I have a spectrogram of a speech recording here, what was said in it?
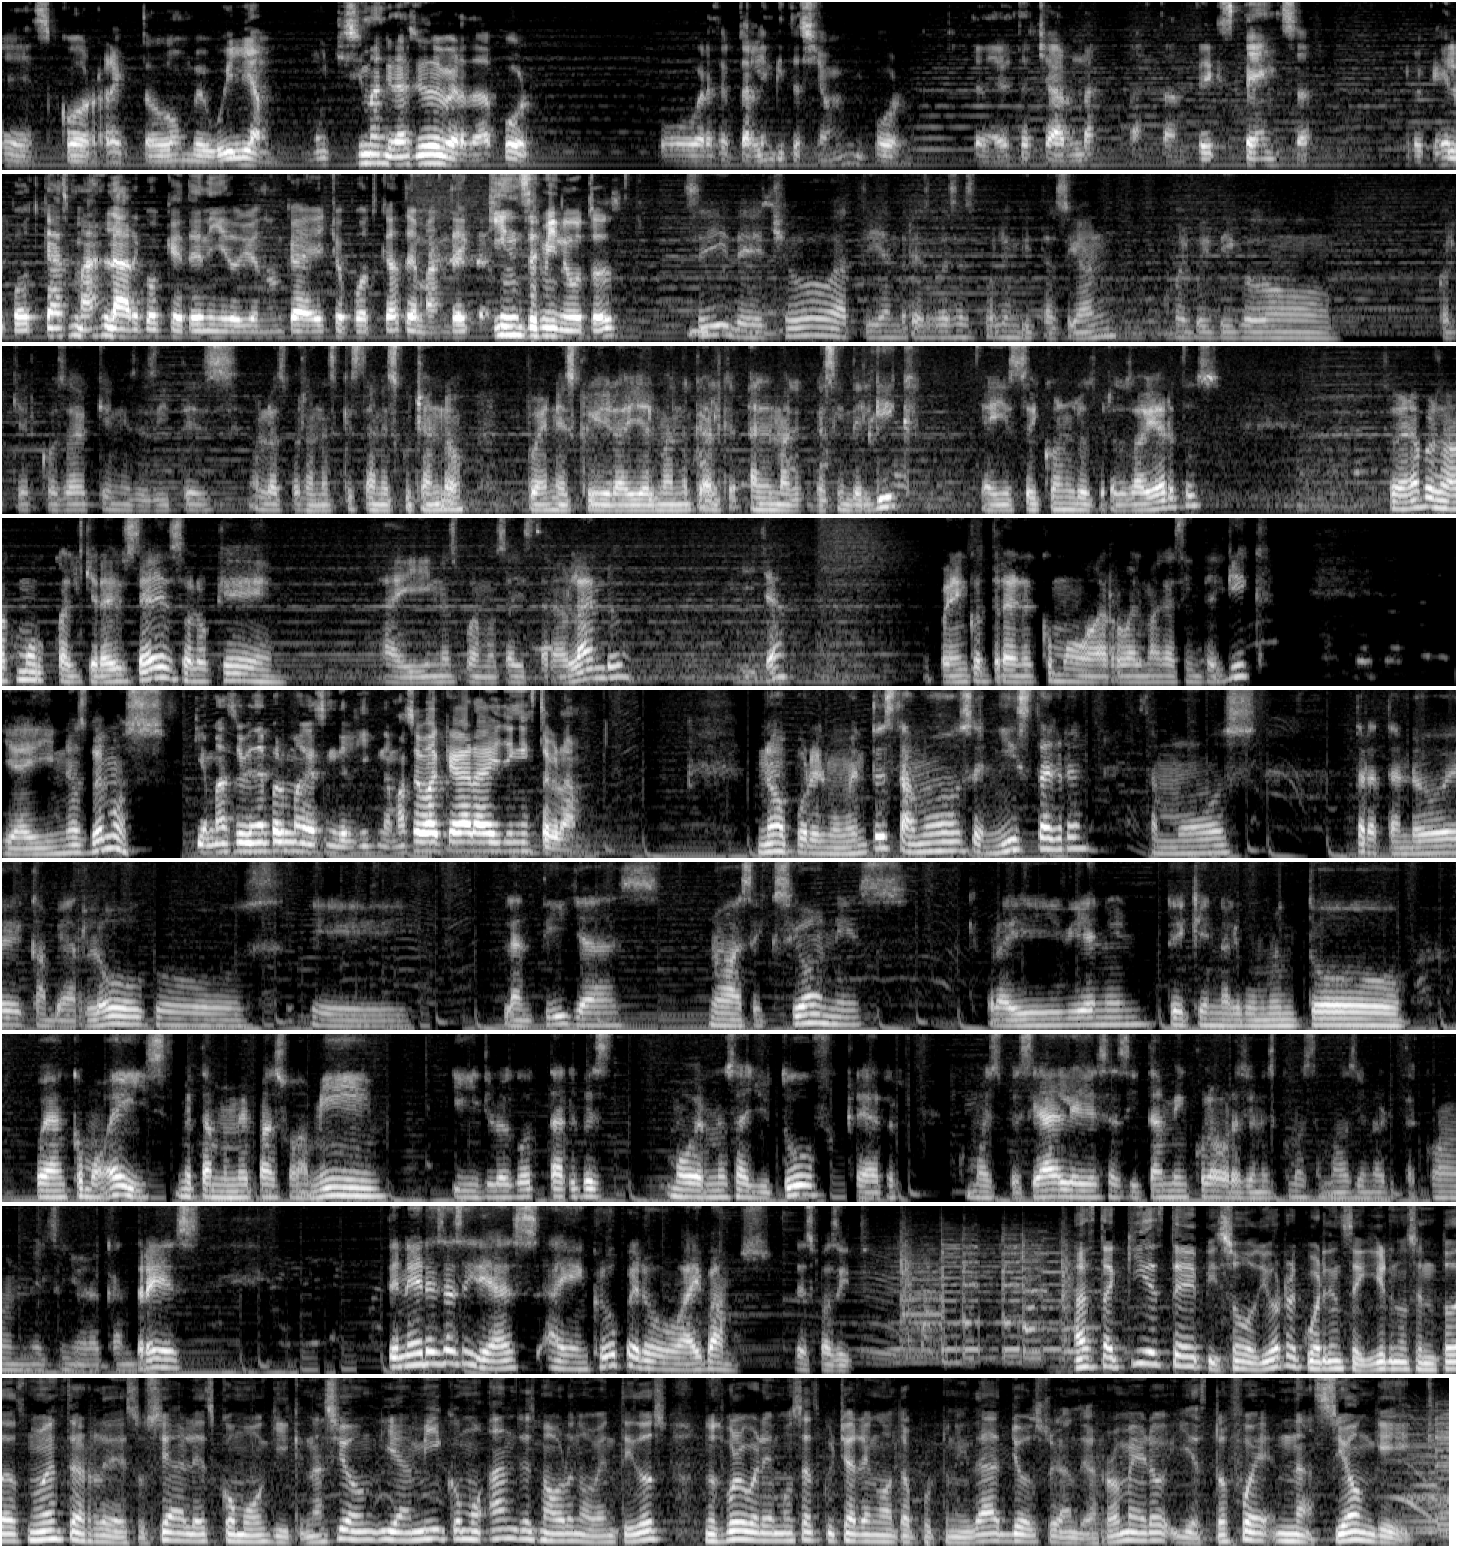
Es correcto, hombre William. Muchísimas gracias de verdad por, por aceptar la invitación y por tener esta charla bastante extensa. Creo que es el podcast más largo que he tenido. Yo nunca he hecho podcast de más de 15 minutos. Sí, de hecho, a ti Andrés, gracias por la invitación. Vuelvo y digo, cualquier cosa que necesites o las personas que están escuchando pueden escribir ahí al, al, magazine del geek. Y ahí estoy con los brazos abiertos. Soy una persona como cualquiera de ustedes, solo que ahí nos podemos ahí estar hablando y ya pueden encontrar como arroba el magazine del geek. Y ahí nos vemos. ¿Qué más se viene para el magazine del geek? ¿Nada más se va a quedar ahí en Instagram? No, por el momento estamos en Instagram. Estamos tratando de cambiar logos, eh, plantillas, nuevas secciones que por ahí vienen de que en algún momento puedan como, hey, me, también me pasó a mí y luego tal vez movernos a YouTube, crear como especiales, así también colaboraciones como estamos haciendo ahorita con el señor acá Andrés. Tener esas ideas ahí en club, pero ahí vamos, despacito. Hasta aquí este episodio, recuerden seguirnos en todas nuestras redes sociales como Geek Nación y a mí como Andrés Mauro 92. Nos volveremos a escuchar en otra oportunidad. Yo soy Andrés Romero y esto fue Nación Geek.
